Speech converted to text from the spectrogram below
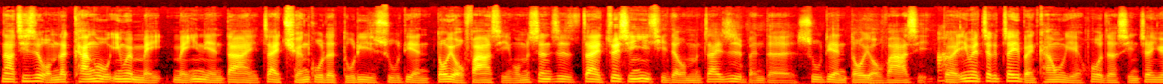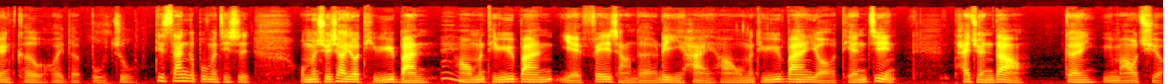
那其实我们的刊物，因为每每一年大概在全国的独立书店都有发行，我们甚至在最新一期的，我们在日本的书店都有发行。对，因为这个这一本刊物也获得行政院科委会的补助。第三个部分，其实我们学校有体育班，啊，我们体育班也非常的厉害哈。我们体育班有田径、跆拳道跟羽毛球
